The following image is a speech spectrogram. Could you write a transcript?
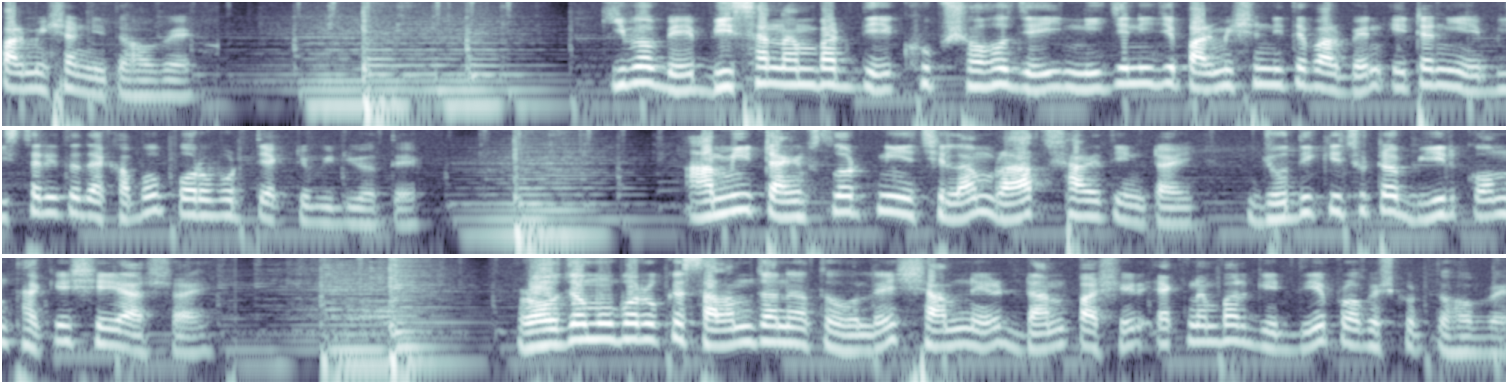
পারমিশন নিতে হবে। কীভাবে ভিসা নাম্বার দিয়ে খুব সহজেই নিজে নিজে পারমিশন নিতে পারবেন, এটা নিয়ে বিস্তারিত দেখাবো পরবর্তী একটি ভিডিওতে। আমি টাইম স্লট নিয়েছিলাম রাত সাড়ে তিনটায়। যদি কিছুটা ভিড় কম থাকে সেই আশায়। রওজা মুবারককে সালাম জানাতে হলে সামনের ডান পাশের এক নম্বর গেট দিয়ে প্রবেশ করতে হবে।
